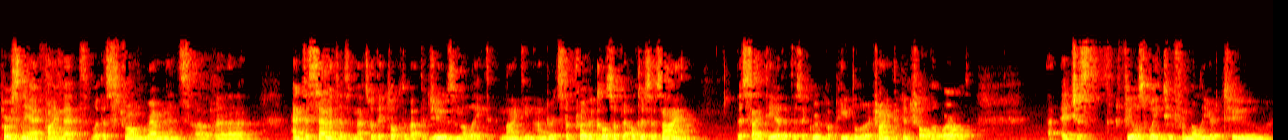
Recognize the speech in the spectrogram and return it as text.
Personally, I find that with a strong remnants of uh, anti-Semitism. That's what they talked about the Jews in the late 1900s, the protocols of the Elders of Zion. This idea that there's a group of people who are trying to control the world. It just feels way too familiar to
